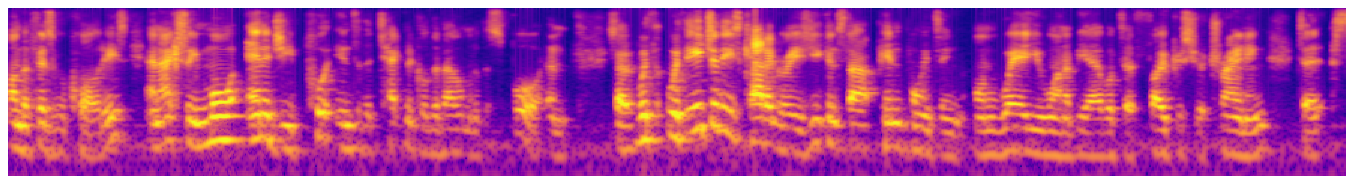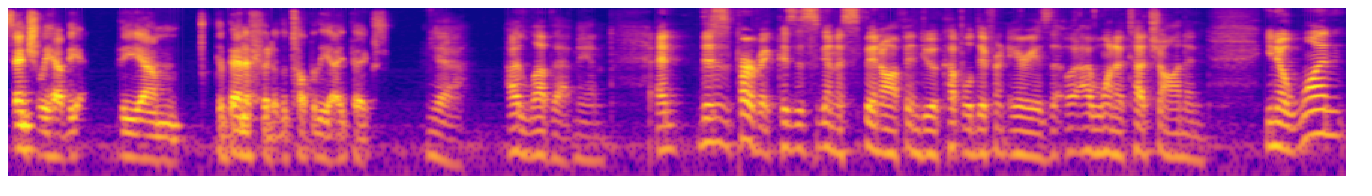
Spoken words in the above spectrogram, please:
on the physical qualities, and actually more energy put into the technical development of the sport. And so, with with each of these categories, you can start pinpointing on where you want to be able to focus your training to essentially have the the um benefit at the top of the apex. Yeah, I love that, man. And this is perfect because this is going to spin off into a couple different areas that I want to touch on. And, you know, one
